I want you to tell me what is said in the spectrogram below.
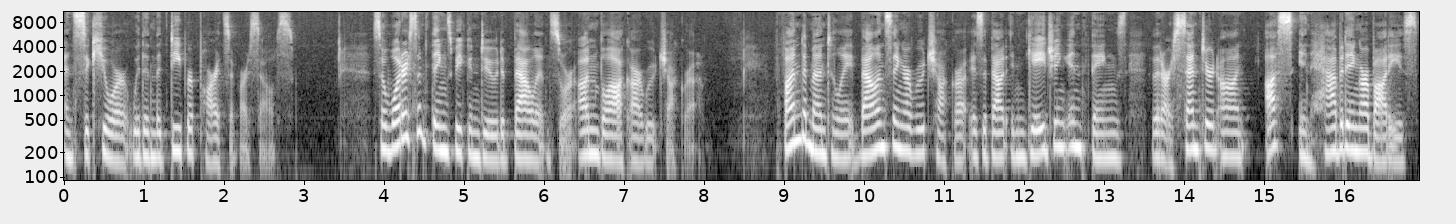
and secure within the deeper parts of ourselves. So, what are some things we can do to balance or unblock our root chakra? Fundamentally, balancing our root chakra is about engaging in things that are centered on us inhabiting our bodies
